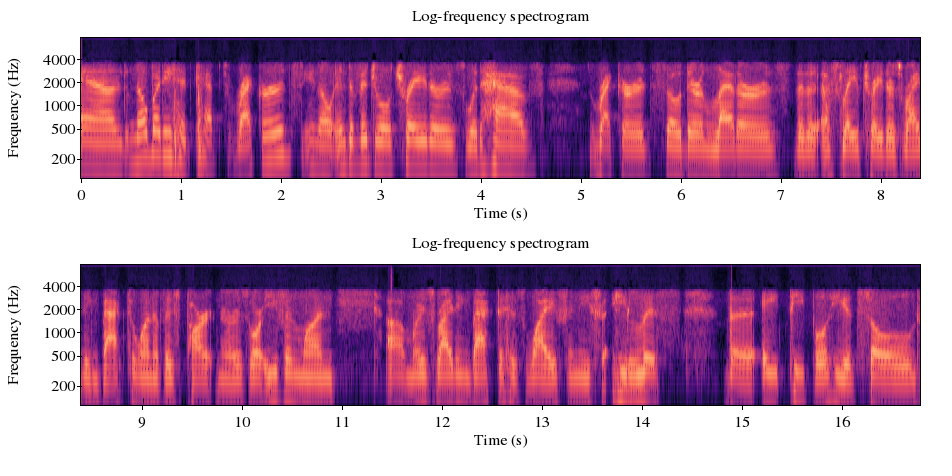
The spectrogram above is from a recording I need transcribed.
and nobody had kept records. You know, individual traders would have records, so their letters, the a slave trader's writing back to one of his partners, or even one um, where he's writing back to his wife, and he he lists the eight people he had sold.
